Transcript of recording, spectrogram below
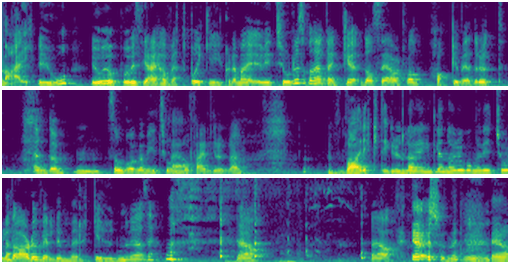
Nei. Jo, jo, jo. For hvis jeg har vett på å ikke ikle meg hvit kjole, så kan jeg tenke da ser jeg i hvert fall hakket bedre ut enn dem som går med hvit kjole Mm. Ja. på feil grunnlag. Hva er riktig grunnlag egentlig når du går med hvit kjole? Da er du veldig mørk i huden, vil jeg si. Ja. Ja. Ja, jeg skjønner. Ja.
